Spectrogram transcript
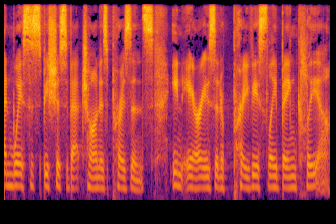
and we're suspicious about China's presence in areas that have previously been clear.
